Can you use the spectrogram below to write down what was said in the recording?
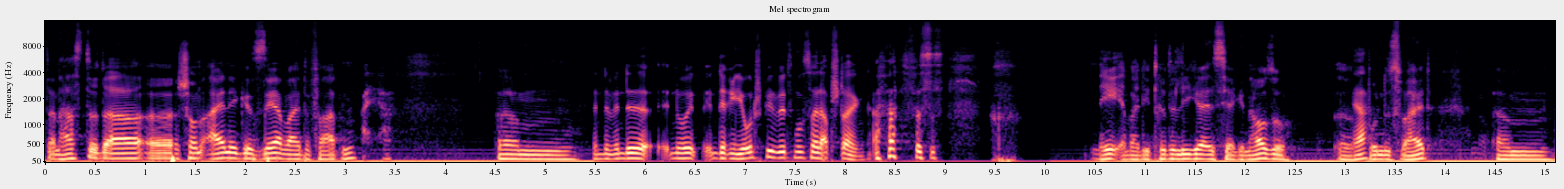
dann hast du da äh, schon einige sehr weite Fahrten. Ah ja, Ähm, wenn du, wenn du nur in der Region spielen willst, musst du halt absteigen. Das ist, nee, aber die dritte Liga ist ja genauso äh, Ja. bundesweit. Ähm,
